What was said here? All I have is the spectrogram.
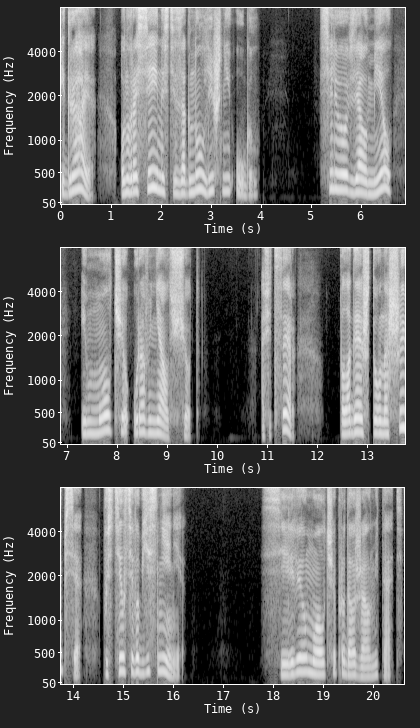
Играя, он в рассеянности загнул лишний угол. Сильвио взял мел и молча уравнял счет. Офицер, полагая, что он ошибся, пустился в объяснение. Сильвио молча продолжал метать.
